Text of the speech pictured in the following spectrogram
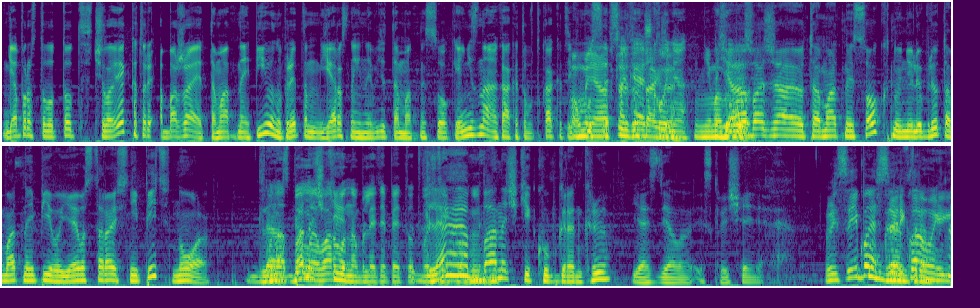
Я просто вот тот человек, который обожает томатное пиво, но при этом яростно ненавидит томатный сок. Я не знаю, как это, вот как это У меня абсолютно какая так же. Не могу. Я быть. обожаю томатный сок, но не люблю томатное пиво. Я его стараюсь не пить, но У для нас белая баночки, ворона, блядь, опять тут для возникла. баночки Куб Гран Крю я сделаю исключение. Вы заебались за рекламой.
